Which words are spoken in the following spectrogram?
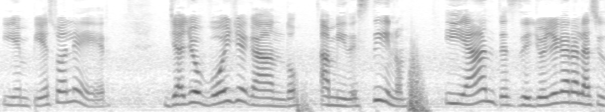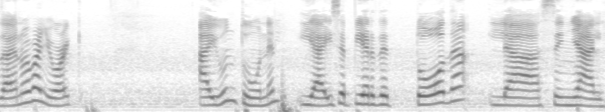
y empiezo a leer, ya yo voy llegando a mi destino. Y antes de yo llegar a la ciudad de Nueva York, hay un túnel y ahí se pierde toda la señal.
